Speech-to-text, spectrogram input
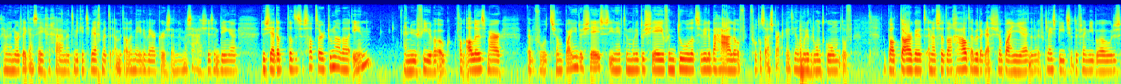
zijn we naar Noordwijk aan Zee gegaan met een weekendje weg met, met alle medewerkers en eh, massages en dingen. Dus ja, dat, dat is, zat er toen al wel in. En nu vieren we ook van alles, maar we hebben bijvoorbeeld champagne dossiers. Dus iedereen heeft een moeilijk dossier of een doel dat ze willen behalen. Of bijvoorbeeld als aansprakelijkheid heel moeilijk rondkomt of een bepaald target. En als ze het dan gehaald hebben, dan krijgen ze champagne. En dan doen we even een klein speech op de Fremibo. Dus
